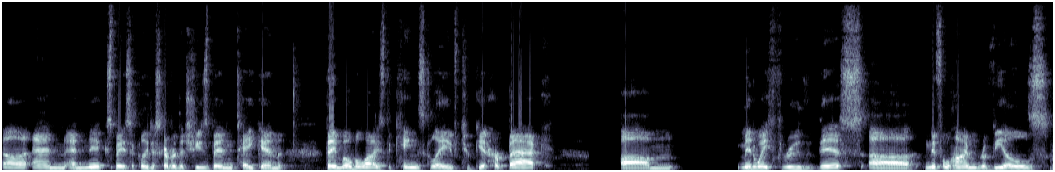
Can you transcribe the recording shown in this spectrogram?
uh, and and Nyx basically discover that she's been taken. They mobilize the Kingsglaive to get her back. Um, midway through this, uh, Niflheim reveals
